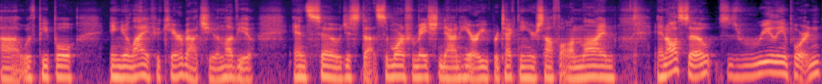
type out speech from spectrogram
uh, with people in your life who care about you and love you. And so, just uh, some more information down here. Are you protecting yourself online? And also, this is really important.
